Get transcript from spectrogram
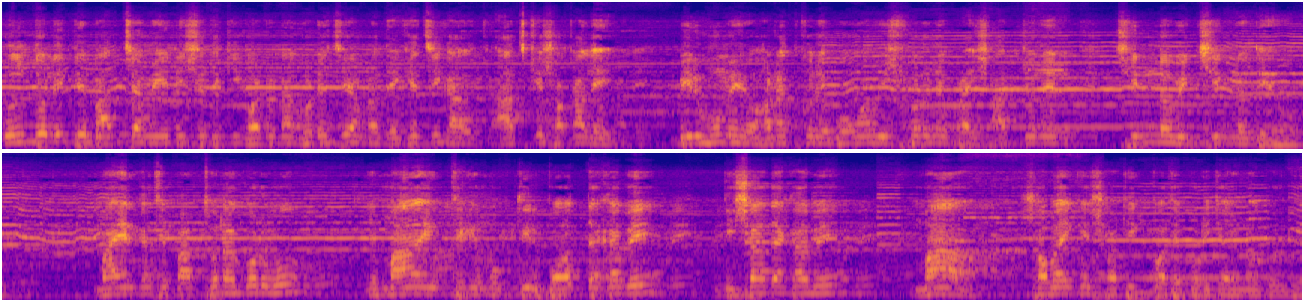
কুলতলিতে বাচ্চা মেয়েটির সাথে কি ঘটনা ঘটেছে আমরা দেখেছি। কাল, আজকে সকালে বীরভূমে হঠাৎ করে বোমা বিস্ফোরণে প্রায় সাতজনের ছিন্ন বিচ্ছিন্ন দেহ। মায়ের কাছে প্রার্থনা করব যে মা এর থেকে মুক্তির পথ দেখাবে, দিশা দেখাবে। মা সবাইকে সঠিক পথে পরিচালনা করবে।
